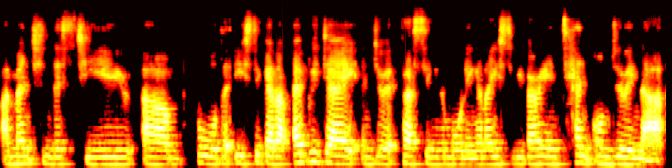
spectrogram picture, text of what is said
I mentioned this to you um, before, that used to get up every day and do it first thing in the morning. And I used to be very intent on doing that.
